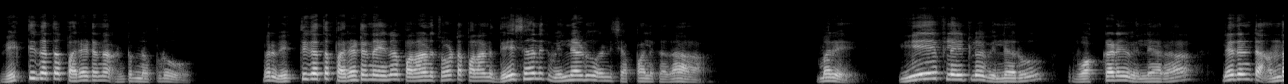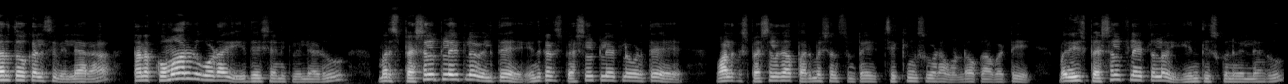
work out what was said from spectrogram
వ్యక్తిగత పర్యటన అంటున్నప్పుడు మరి వ్యక్తిగత పర్యటన అయినా పలానా చోట పలానా దేశానికి వెళ్ళాడు అని చెప్పాలి కదా. మరి ఏ ఫ్లైట్లో వెళ్ళారు? ఒక్కడే వెళ్ళారా? లేదంటే అందరితో కలిసి వెళ్ళారా? తన కుమారుడు కూడా ఏ దేశానికి వెళ్ళాడు? మరి స్పెషల్ ఫ్లైట్లో వెళితే ఎందుకంటే స్పెషల్ ఫ్లైట్లో వెళితే వాళ్ళకి స్పెషల్గా పర్మిషన్స్ ఉంటాయి చెక్కింగ్స్ కూడా ఉండవు కాబట్టి మరి ఈ స్పెషల్ ఫ్లైట్లలో ఏం తీసుకుని వెళ్ళారు?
